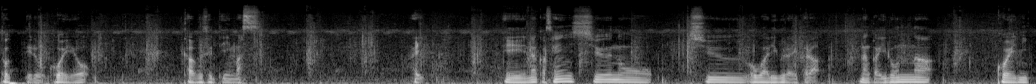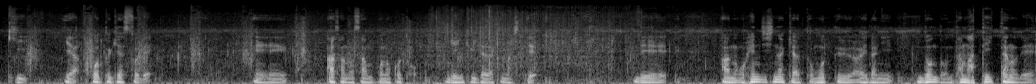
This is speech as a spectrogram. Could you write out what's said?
撮ってる声をかぶせています。はい。えー、なんか先週の週終わりぐらいから、なんかいろんな声日記やポッドキャストで、えー、朝の散歩のこと言及いただきまして、で、あの、お返事しなきゃと思ってる間に、どんどん溜まっていったので、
